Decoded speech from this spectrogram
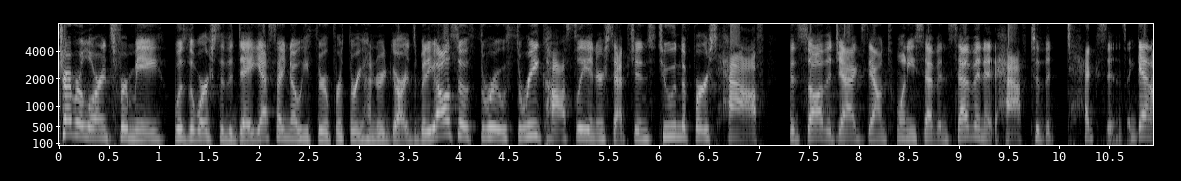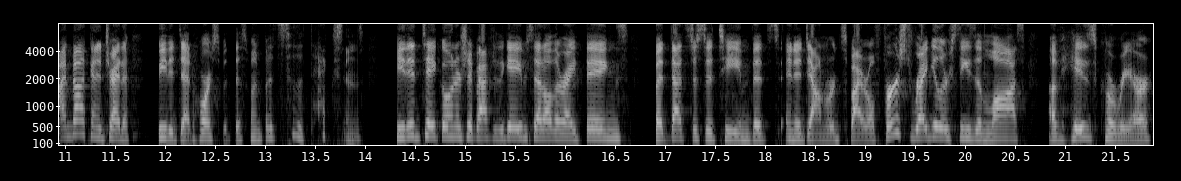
Trevor Lawrence for me was the worst of the day. Yes, I know he threw for 300 yards, but he also threw three costly interceptions, two in the first half that saw the Jags down 27-7 at half to the Texans. Again, I'm not going to try to beat a dead horse with this one, but it's to the Texans. He did take ownership after the game, said all the right things, but that's just a team that's in a downward spiral. First regular season loss of his career.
